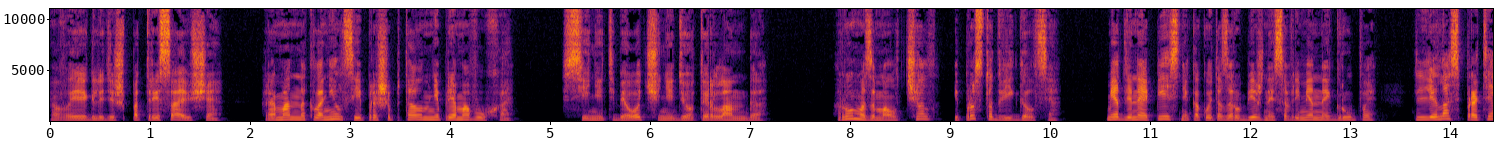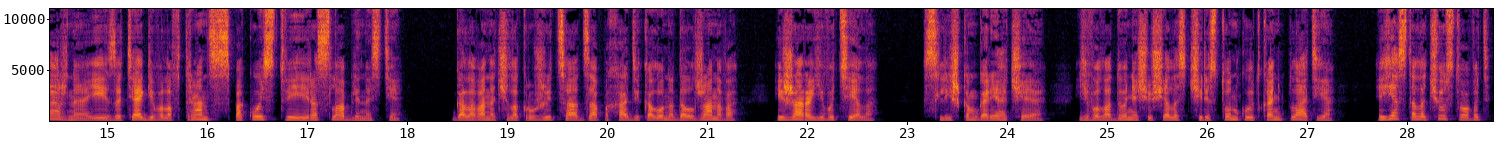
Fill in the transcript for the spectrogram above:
Выглядишь потрясающе. Роман наклонился и прошептал мне прямо в ухо. «Синий тебе очень идет, Ирланда». Рома замолчал и просто двигался. Медленная песня какой-то зарубежной современной группы лилась протяжно и затягивала в транс спокойствия и расслабленности — Голова начала кружиться от запаха одеколона Должанова и жара его тела. Слишком горячая. Его ладонь ощущалась через тонкую ткань платья, и я стала чувствовать,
